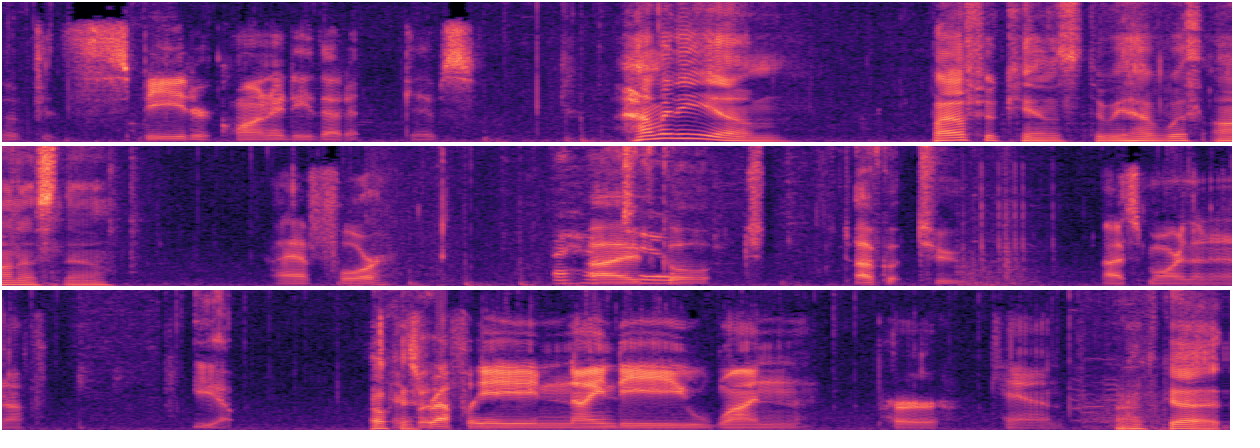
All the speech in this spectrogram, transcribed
If it's speed or quantity that it gives. How many um biofuel cans do we have with on us now? I have four. I have I've two. got, I've got two. That's more than enough. Yeah. Okay, It's roughly 91 per can. I've got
